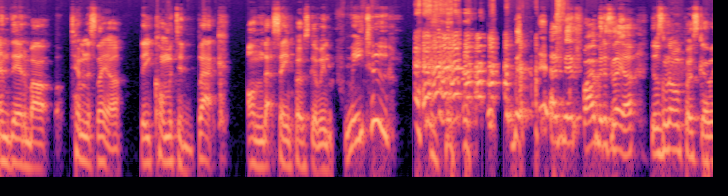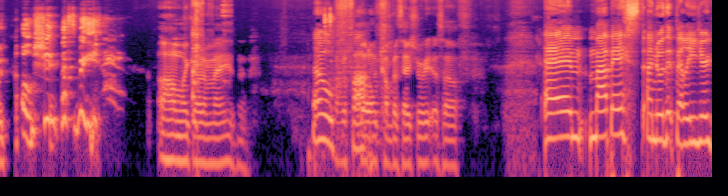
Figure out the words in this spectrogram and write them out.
and then about ten minutes later, they commented back on that same post, going, "Me too." and then five minutes later, there was another post going, "Oh shit, that's me." Oh my god, amazing! Oh Have a fuck. full-on conversation with yourself. Um, my best. I know that Billy, you're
